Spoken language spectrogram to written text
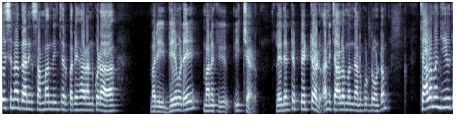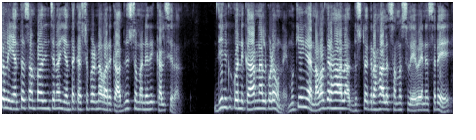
చేసినా దానికి సంబంధించిన పరిహారాన్ని కూడా మరి దేవుడే మనకి ఇచ్చాడు. లేదంటే పెట్టాడు అని చాలామంది అనుకుంటూ ఉంటాం. చాలామంది జీవితంలో ఎంత సంపాదించినా ఎంత కష్టపడినా వారికి అదృష్టం అనేది కలిసి రాదు. దీనికి కొన్ని కారణాలు కూడా ఉన్నాయి. ముఖ్యంగా నవగ్రహాల దుష్టగ్రహాల సమస్యలు ఏవైనా సరే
